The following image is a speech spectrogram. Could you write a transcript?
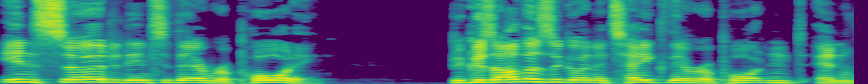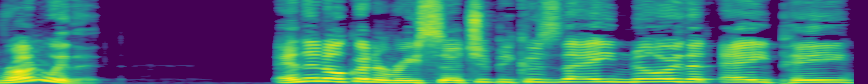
inserted into their reporting because others are going to take their report and, and run with it. And they're not going to research it because they know that AP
